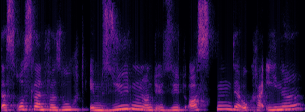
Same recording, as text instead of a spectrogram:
dass Russland versucht, im Süden und im Südosten der Ukraine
